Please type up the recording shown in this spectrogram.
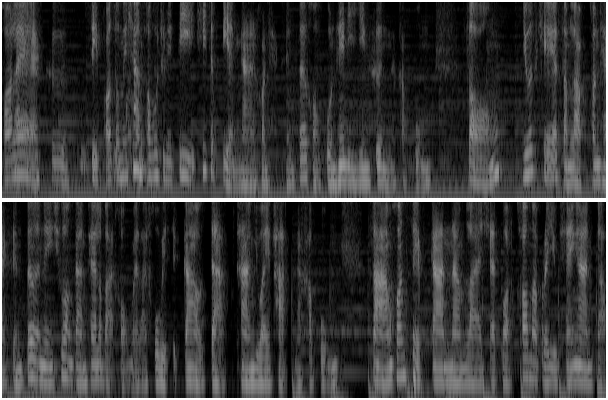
ข้อแรกคือ 10 automation opportunity ที่จะเปลี่ยนงาน contact center ของคุณให้ดียิ่งขึ้นนะครับผม 2. use case สำหรับ contact center ในช่วงการแพร่ระบาดของไวรัสโควิด -19 จากทาง UiPath นะครับผม 3. คอนเซปต์การนำ Line Chatbot เข้ามาประยุกต์ใช้งานกับ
